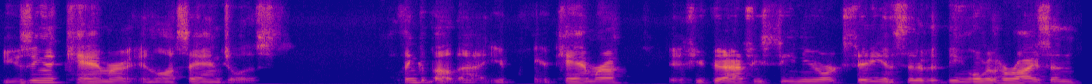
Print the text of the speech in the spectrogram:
using a camera in Los Angeles. Think about that. You your camera, if you could actually see New York City instead of it being over the horizon,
